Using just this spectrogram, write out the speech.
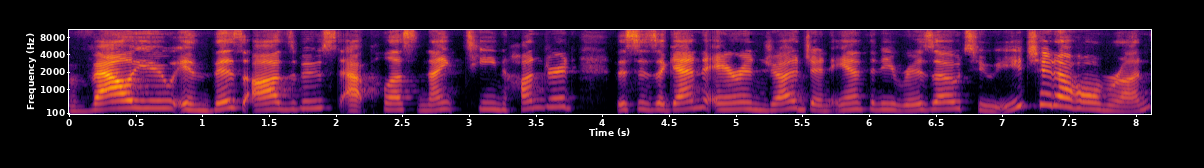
value in this odds boost at plus 1900. This is again Aaron Judge and Anthony Rizzo to each hit a home run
